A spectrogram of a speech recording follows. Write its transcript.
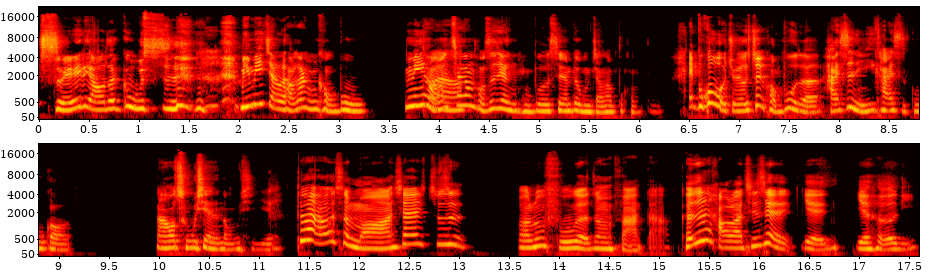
随聊的故事。明明讲的好像很恐怖，明明好像对啊下降头是件很恐怖的事情，被我们讲到不恐怖。哎、不过我觉得最恐怖的还是你一开始 Google 然后出现的东西耶。对啊，为什么啊？现在就是网络服务有这么发达，可是好了，其实也也也合理，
